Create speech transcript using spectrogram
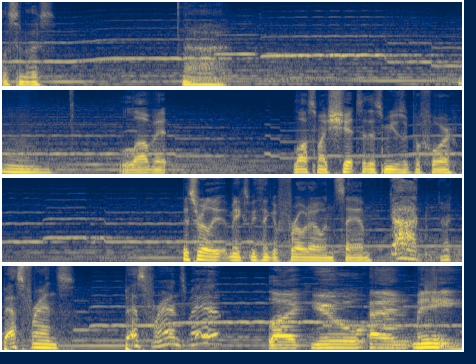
Listen to this. Ah. Hmm. love it. Lost my shit to this music before. This really makes me think of Frodo and Sam. God, they're best friends. Best friends, man. Like you and me.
